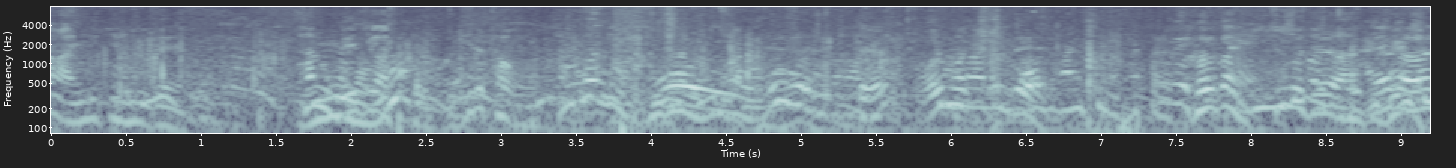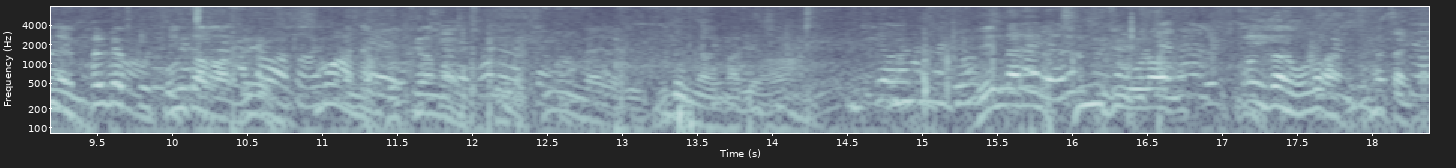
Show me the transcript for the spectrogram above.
하나 있긴 한데 산 매지가 이렇다고. 한 번도 안 얼마 왜 거기까지 친구들 내가 그냥 800불 돈다가 왜 심어놨냐 그 양반 심어놓은 거 아니라 무덤 말이야. 옛날에는 진무지 올라가 거기가 올라가서 샀다니까.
